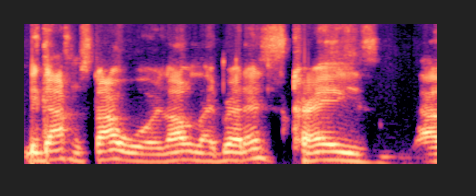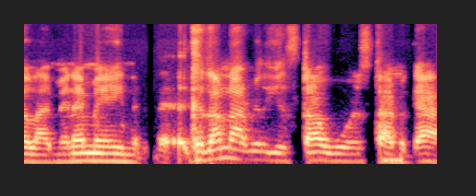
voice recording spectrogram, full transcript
the guy from Star Wars, I was like, bro, that's crazy. I was like, man, that mean because I'm not really a Star Wars type of guy.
